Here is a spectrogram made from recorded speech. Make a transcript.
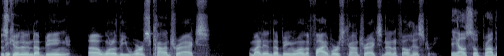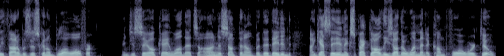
this could end up being uh, one of the worst contracts. It might end up being one of the five worst contracts in NFL history. They also probably thought it was just going to blow over and just say, okay, well, that's on to something else. But they, they didn't. I guess they didn't expect all these other women to come forward too,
